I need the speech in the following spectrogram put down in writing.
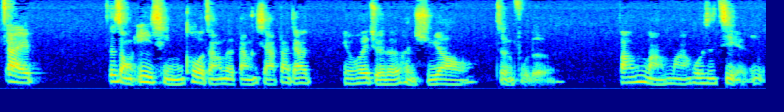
在这种疫情扩张的当下，大家也会觉得很需要政府的帮忙吗，或是介入。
